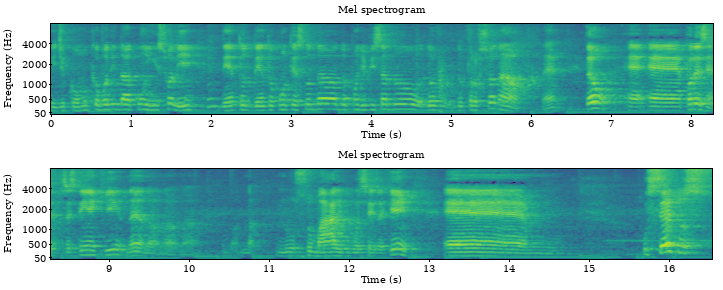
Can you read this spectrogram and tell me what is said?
e de como que eu vou lidar com isso ali uhum. dentro, dentro do contexto do, do ponto de vista do, do, do profissional. Né? Então, é, é, por exemplo, vocês têm aqui né, no, no, no, no sumário de vocês aqui é, os certos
